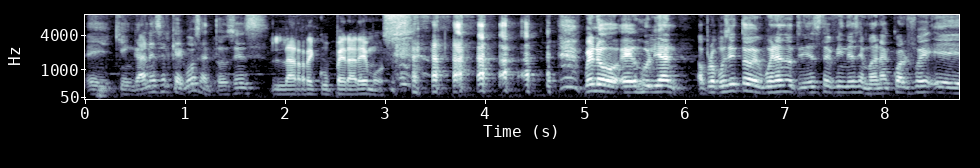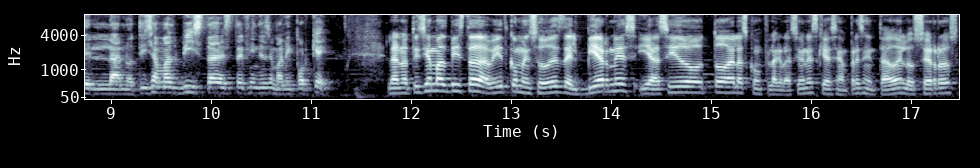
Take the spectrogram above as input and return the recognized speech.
eh, quien gana es el que goza. Entonces, La recuperaremos. bueno, eh, Julián, a propósito de buenas noticias este fin de semana, ¿cuál fue eh, la noticia más vista este fin de semana y por qué? La noticia más vista, David, comenzó desde el viernes y ha sido todas las conflagraciones que se han presentado en los cerros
